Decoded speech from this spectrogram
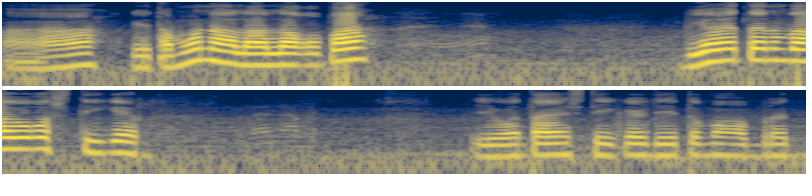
Ah, kita mo naalala ko pa. Bigyan kita ng bago ko sticker. Iwan tayong sticker dito mga brad.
